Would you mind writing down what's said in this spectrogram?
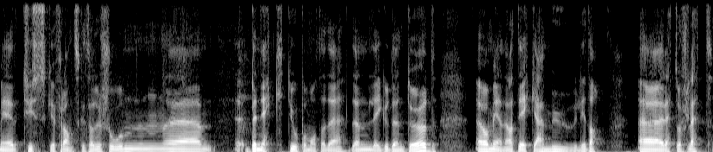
mer tyske, franske tradisjonen eh, benekter jo på en måte det. Den legger jo den død eh, og mener at det ikke er mulig, da. Eh, rett og slett.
